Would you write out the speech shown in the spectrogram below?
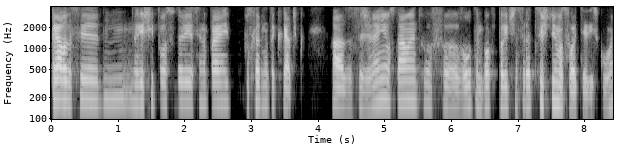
трябва да се реши просто дали да се направи последната крачка. А за съжаление, оставането в валутен блок в паричен съвет също има своите рискове.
